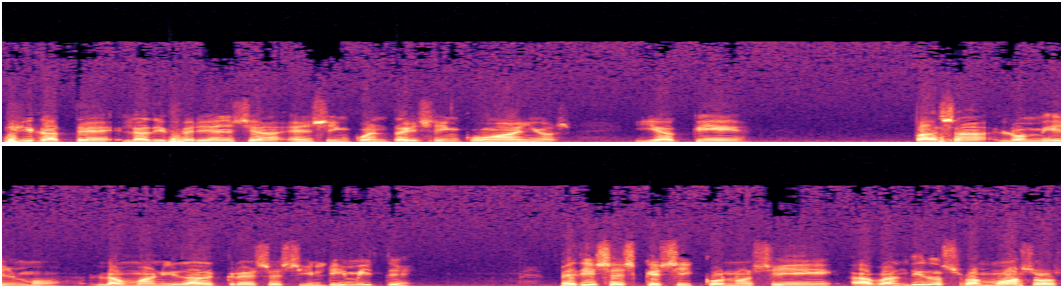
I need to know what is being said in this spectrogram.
Fíjate la diferencia en 55 años y aquí pasa lo mismo, la humanidad crece sin límite. Me dices que si conocí a bandidos famosos,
